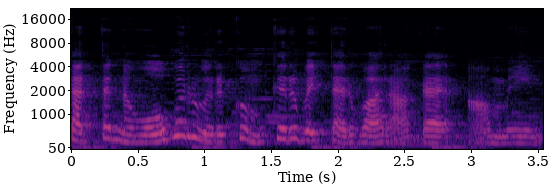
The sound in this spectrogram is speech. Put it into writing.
கத்தன ஒவ்வொருவருக்கும் கிருபை தருவாராக. ஆமேன்.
